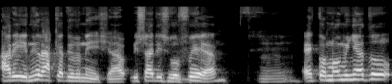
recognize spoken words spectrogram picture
hari ini rakyat Indonesia bisa disurvei ya, Hmm. ekonominya tuh,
